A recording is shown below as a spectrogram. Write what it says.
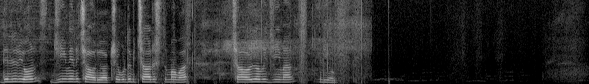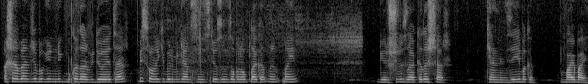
Deliriyor. G-Man'i çağırıyor arkadaşlar. Burada bir çağrıştırma var. Çağırıyor ve G-Man geliyor. Aşağı bence bugünlük bu kadar video yeter. Bir sonraki bölümün gelmesini istiyorsanız abone olup like atmayı unutmayın. Görüşürüz arkadaşlar. Kendinize iyi bakın. Bay bay.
